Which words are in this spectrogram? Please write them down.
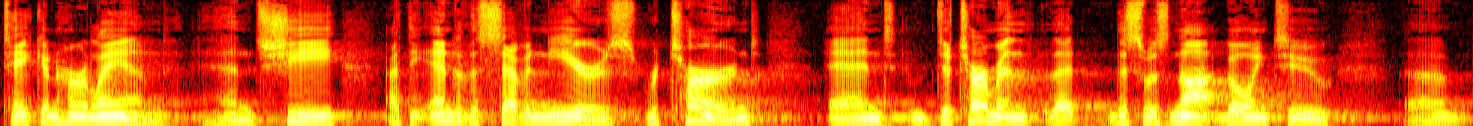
taken her land. And she, at the end of the seven years, returned and determined that this was not going to um,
